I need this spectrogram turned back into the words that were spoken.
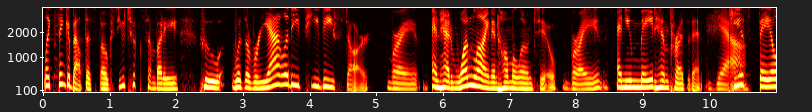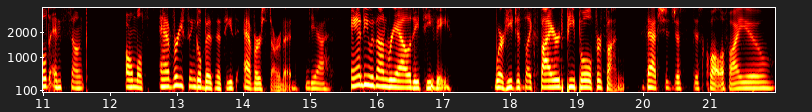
like think about this folks you took somebody who was a reality tv star Right. and had one line in home alone 2 Right. and you made him president Yeah. he has failed and sunk almost every single business he's ever started yes. and he was on reality tv where he just like fired people for fun That should just disqualify you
